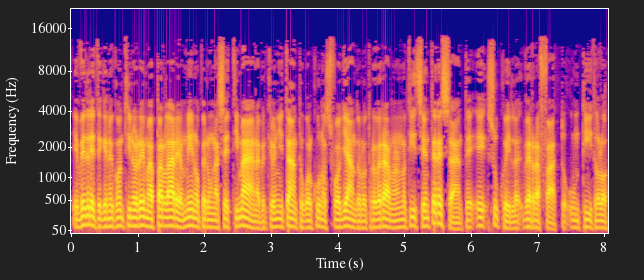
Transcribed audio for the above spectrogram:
e vedrete che ne continueremo a parlare almeno per una settimana, perché ogni tanto qualcuno sfogliandolo troverà una notizia interessante e su quella verrà fatto un titolo.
